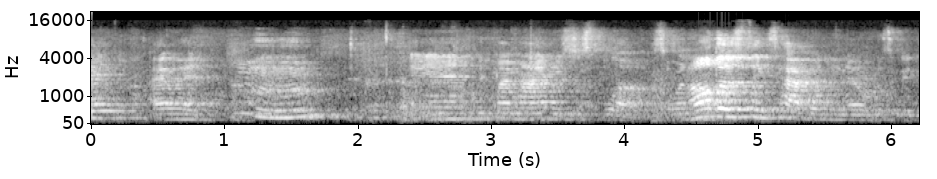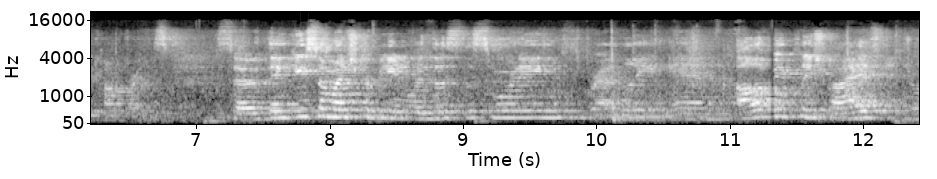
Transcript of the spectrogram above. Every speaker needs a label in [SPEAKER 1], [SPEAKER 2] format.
[SPEAKER 1] cried, I went, hmm, and my mind was just blown. So when all those things happen, you know it was a good conference. So thank you so much for being with us this morning, Mr. Bradley, and all of you please rise and join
